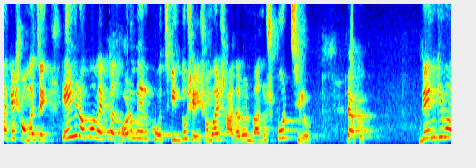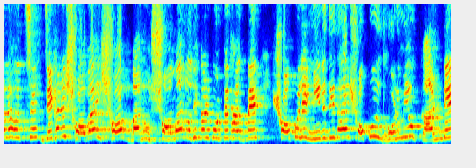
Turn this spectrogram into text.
থাকে সমাজে এই রকম একটা ধর্মের খোঁজ কিন্তু সেই সময় সাধারণ মানুষ করছিল। দেখো, দেন কি বলা হচ্ছে? যেখানে সবাই সব মানুষ সমান অধিকার করতে থাকবে সকলে নির্দ্বিধায় সকল ধর্মীয় কাণ্ডে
